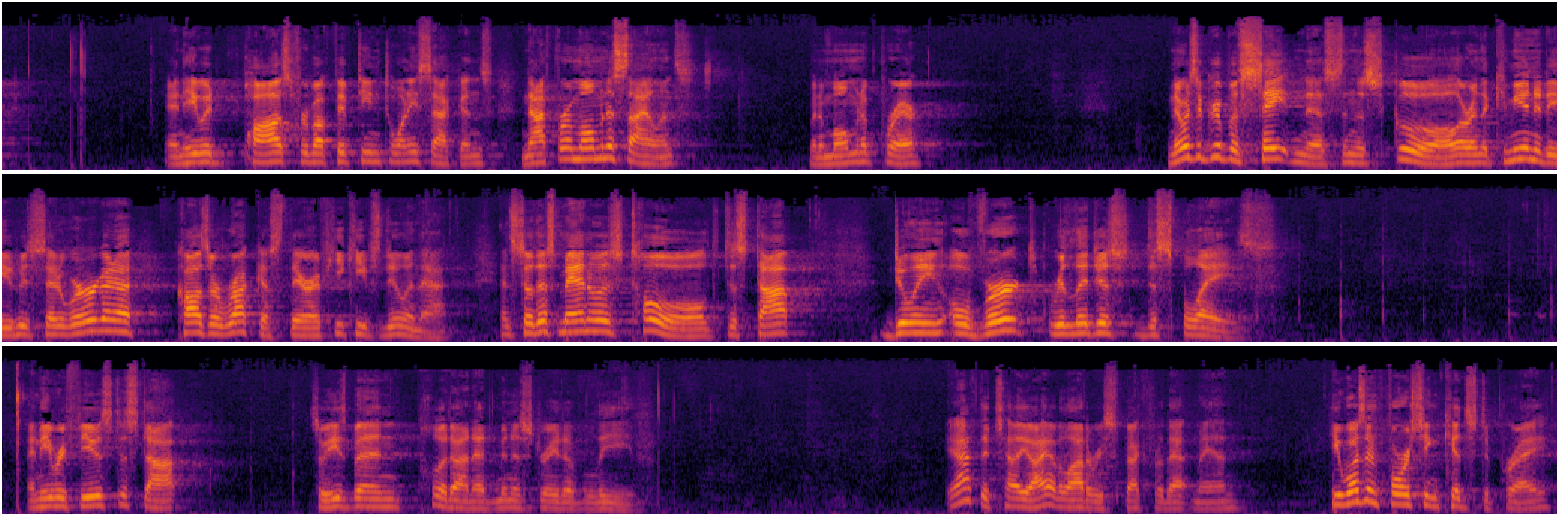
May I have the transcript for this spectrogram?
and he would pause for about 15, 20 seconds, not for a moment of silence, but a moment of prayer. And there was a group of Satanists in the school or in the community who said, We're going to cause a ruckus there if he keeps doing that. And so this man was told to stop doing overt religious displays. And he refused to stop, so he's been put on administrative leave. I have to tell you, I have a lot of respect for that man. He wasn't forcing kids to pray,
